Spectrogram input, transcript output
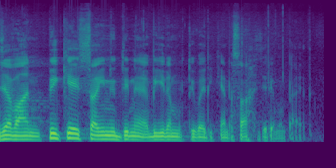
ജവാൻ പി കെ സൈനുദ്ദീന് വീരമൃത്യു വരിക്കേണ്ട സാഹചര്യമുണ്ടായത്.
